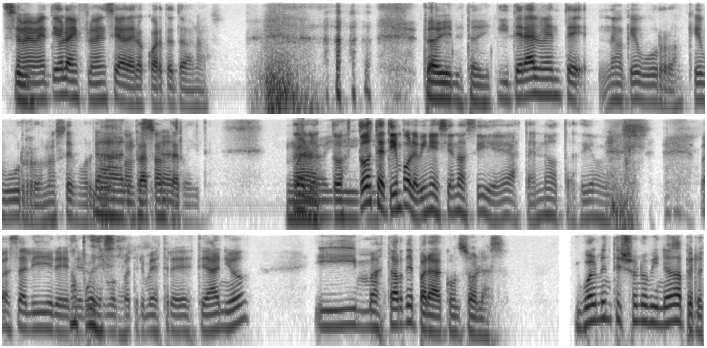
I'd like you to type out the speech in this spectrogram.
Se me metió la influencia de los cuartetonos. está bien, está bien. Literalmente, no, qué burro, qué burro, no sé por qué, Nah, no con pasa razón te reíste. Bueno, y- todo este tiempo le vine diciendo así, eh, hasta en notas, Dios mío. Va a salir en No el último ser. cuatrimestre de este año y más tarde para consolas. Igualmente yo no vi nada, pero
